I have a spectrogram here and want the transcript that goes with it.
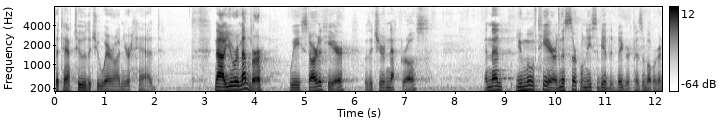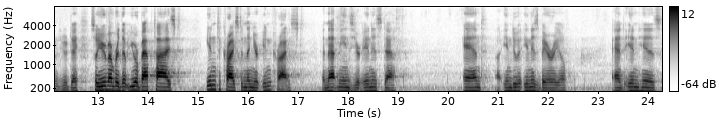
the tattoo that you wear on your head. Now, you remember, we started here with the Chir Necros, and then you moved here, and this circle needs to be a bit bigger because of what we're going to do today. So you remember that you were baptized into Christ, and then you're in Christ, and that means you're in his death, and uh, into, in his burial, and in his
